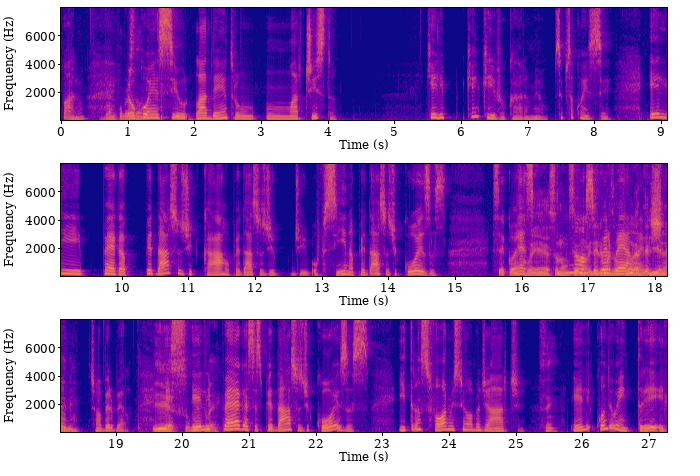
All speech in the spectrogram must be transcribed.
param. Vamos conversar. Eu conheci lá dentro um, um artista que ele que é incrível, cara, meu. Você precisa conhecer. Ele pega pedaços de carro, pedaços de, de oficina, pedaços de coisas. Você conhece? Conheço, eu não sei Nossa, o nome dele, Berbela, mas eu fui no ateliê ele chama. dele. Chama Berbela. Isso, E- muito Ele bem. pega esses pedaços de coisas e transforma isso em obra de arte. Sim. Ele, quando eu entrei, ele,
